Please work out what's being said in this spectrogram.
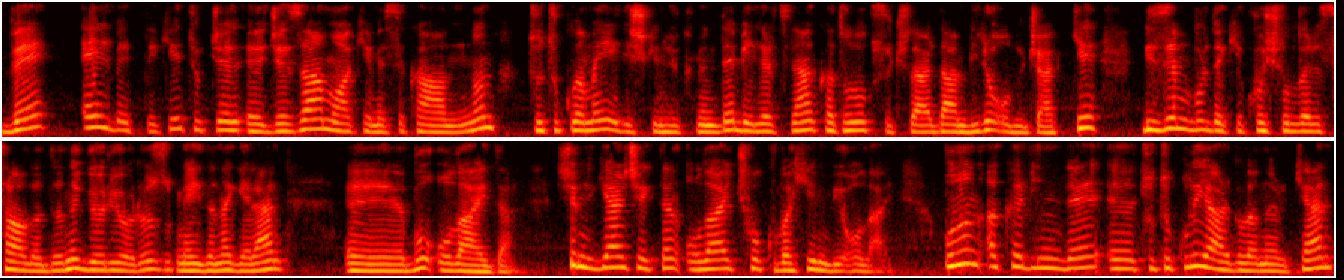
ve elbette ki Türk Ce- e, Ceza Muhakemesi Kanunu'nun tutuklamaya ilişkin hükmünde belirtilen katalog suçlardan biri olacak ki bizim buradaki koşulları sağladığını görüyoruz meydana gelen e, bu olayda. Şimdi gerçekten olay çok vahim bir olay. Bunun akabinde e, tutuklu yargılanırken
